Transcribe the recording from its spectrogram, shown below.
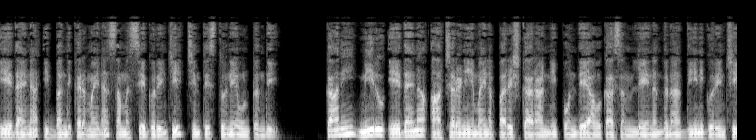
ఏదైనా ఇబ్బందికరమైన సమస్య గురించి చింతిస్తూనే ఉంటుంది. కానీ మీరు ఏదైనా ఆచరణీయమైన పరిష్కారాన్ని పొందే అవకాశం లేనందున దీని గురించి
